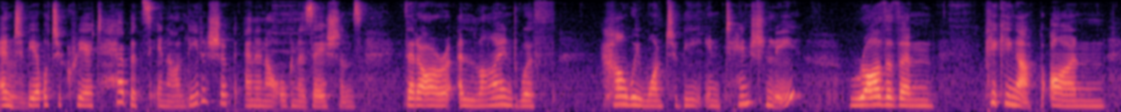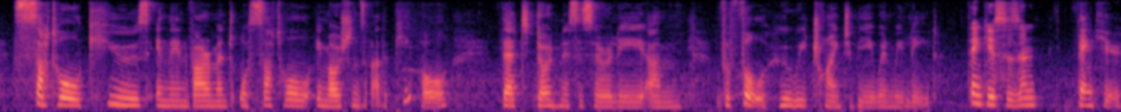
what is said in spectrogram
and mm. to be able to create habits in our leadership and in our organizations that are aligned with how we want to be intentionally rather than picking up on subtle cues in the environment or subtle emotions of other people that don't necessarily um, fulfill who we're trying to be when we lead. Thank you, Susan. Thank you.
